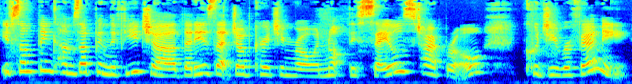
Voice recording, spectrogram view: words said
if something comes up in the future that is that job coaching role and not this sales type role, could you refer me?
